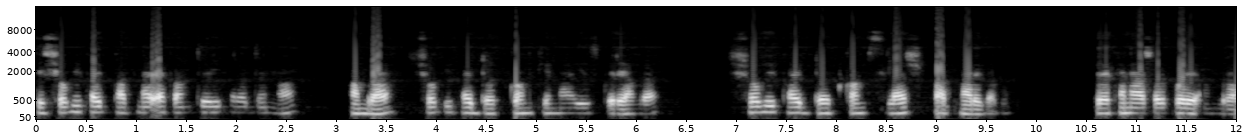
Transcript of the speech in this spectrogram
তো শপিফাই পার্টনার অ্যাকাউন্ট তৈরি করার জন্য আমরা শপিফাই ডট কম কে না ইউজ করে আমরা শপিফাই ডট কম স্ল্যাশ পার্টনারে যাব। তো এখানে আসার পরে আমরা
